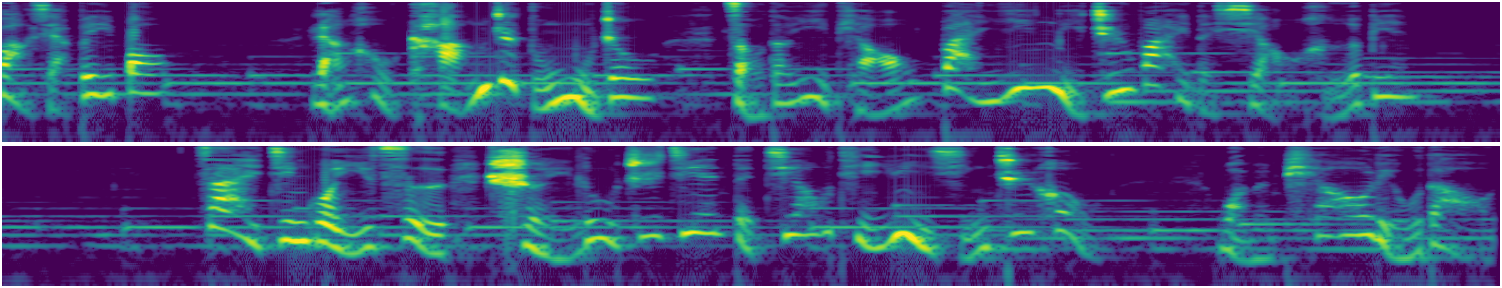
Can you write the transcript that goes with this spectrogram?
放下背包。然后扛着独木舟走到一条半英里之外的小河边，再经过一次水陆之间的交替运行之后，我们漂流到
